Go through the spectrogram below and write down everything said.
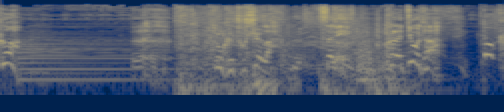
杜克，杜克出事了！赛琳，快来救他！杜克，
